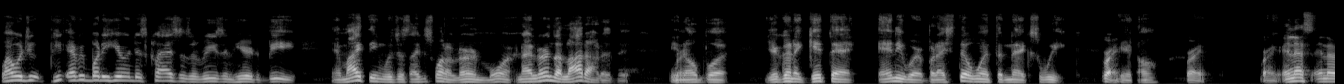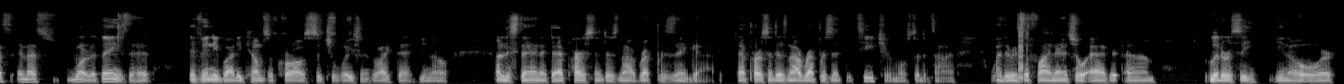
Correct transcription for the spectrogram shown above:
Why would you? Everybody here in this class is a reason here to be. And my thing was just, I just want to learn more, and I learned a lot out of it, you Right. know. But you're gonna get that anywhere. But I still went the next week, Right. you know. Right. Right. And that's and that's and that's one of the things that if anybody comes across situations like that, you know, understand that that person does not represent God. That person does not represent the teacher most of the time, whether it's a financial um, literacy, you know, or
